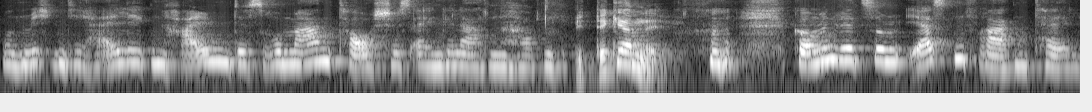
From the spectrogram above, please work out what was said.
und mich in die heiligen Hallen des Romantausches eingeladen haben. Bitte gerne. Kommen wir zum ersten Fragenteil.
